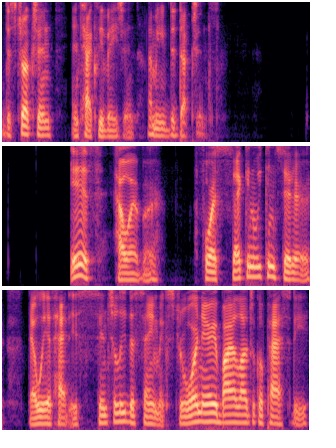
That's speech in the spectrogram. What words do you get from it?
destruction, and tax evasion. I mean, deductions. If, however, for a second we consider that we have had essentially the same extraordinary biological capacity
